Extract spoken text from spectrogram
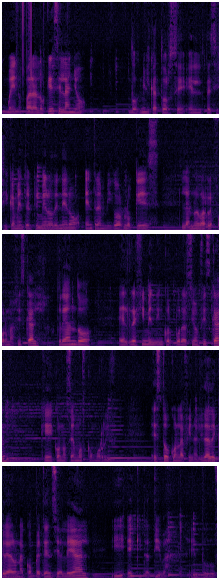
Bueno, para lo que es el año 2014, específicamente el primero de enero, entra en vigor lo que es la nueva reforma fiscal, creando el régimen de incorporación fiscal que conocemos como RIF. Esto con la finalidad de crear una competencia leal y equitativa en todos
